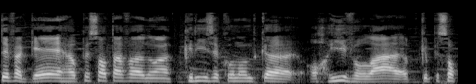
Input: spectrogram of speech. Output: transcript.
teve a guerra, o pessoal tava numa crise econômica horrível lá, porque o pessoal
